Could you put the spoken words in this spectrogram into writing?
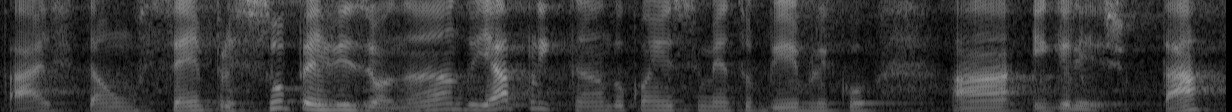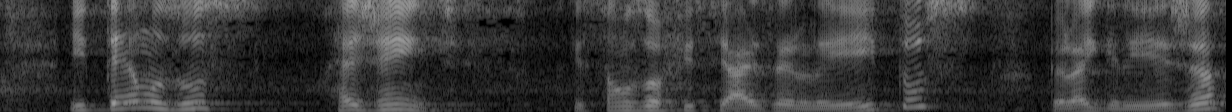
Tá? Estão sempre supervisionando e aplicando o conhecimento bíblico à igreja. Tá? E temos os regentes, que são os oficiais eleitos pela igreja,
